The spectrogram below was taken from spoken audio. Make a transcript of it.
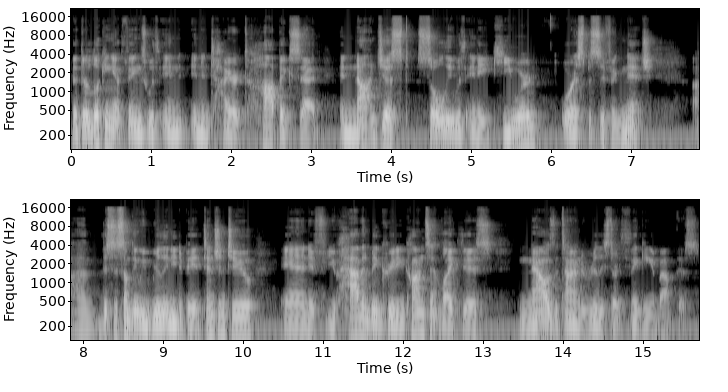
that they're looking at things within an entire topic set and not just solely within a keyword or a specific niche. Uh, this is something we really need to pay attention to. And if you haven't been creating content like this, now is the time to really start thinking about this.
